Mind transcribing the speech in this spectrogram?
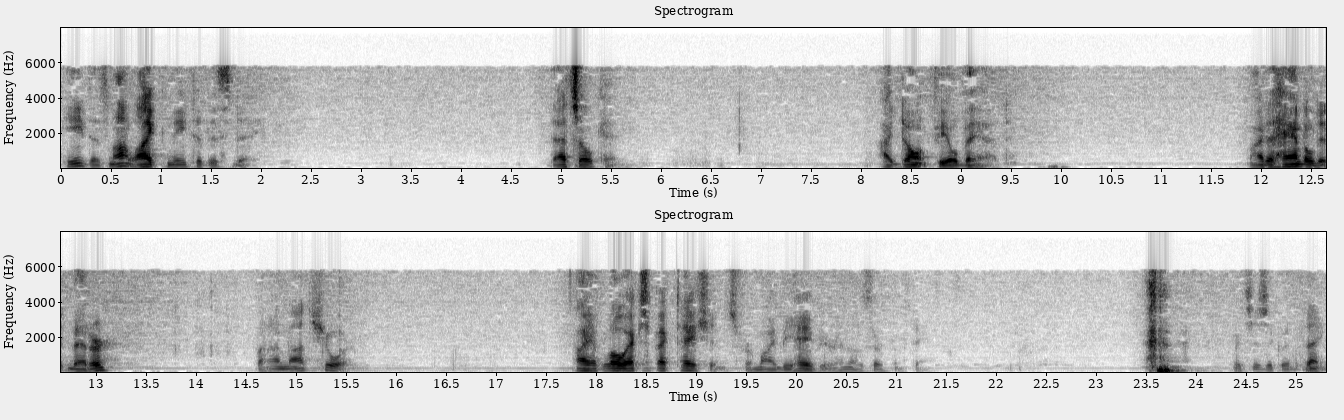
He does not like me to this day. That's okay. I don't feel bad. Might have handled it better, but I'm not sure. I have low expectations for my behavior in those circumstances, which is a good thing.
